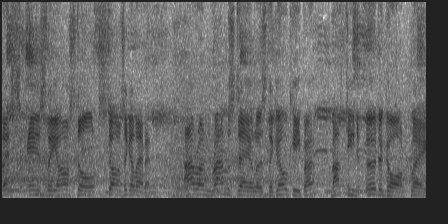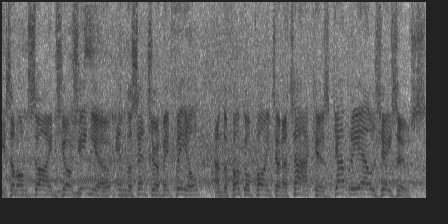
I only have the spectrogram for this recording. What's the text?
This is the Arsenal starting 11. Aaron Ramsdale as the goalkeeper. Martin Odegaard plays alongside Jorginho in the centre of midfield. And the focal point in attack is Gabriel Jesus.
